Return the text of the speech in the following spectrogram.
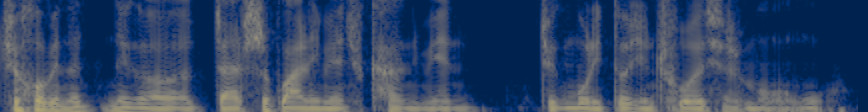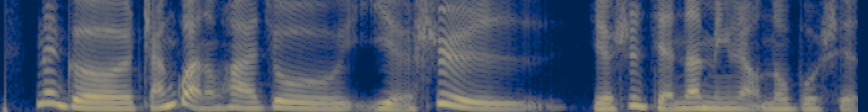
去后面的那个展示馆里面去看里面这个墓里究竟出了些什么文物。那个展馆的话，就也是也是简单明了，no bullshit。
